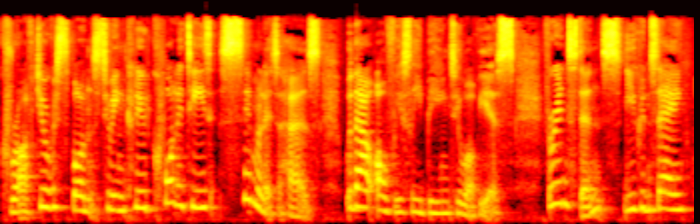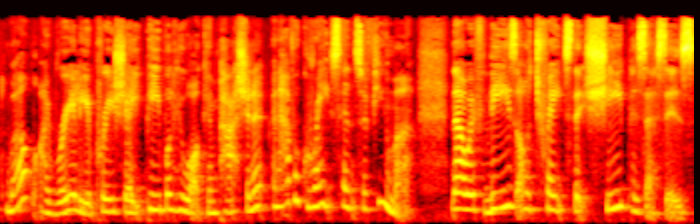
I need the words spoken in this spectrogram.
craft your response to include qualities similar to hers without obviously being too obvious. For instance, you can say, Well, I really appreciate appreciate people who are compassionate and have a great sense of humour. Now, if these are traits that she possesses,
